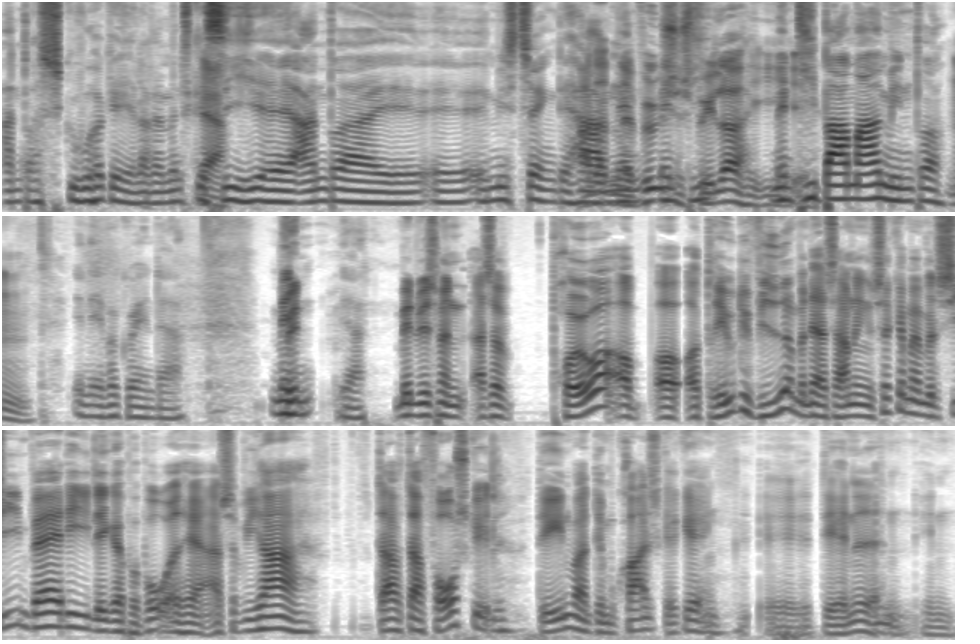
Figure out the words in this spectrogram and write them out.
andre skurke, eller hvad man skal ja. sige, øh, andre øh, øh, mistænkte har. Andre men, men, de, spillere i... men de er bare meget mindre, mm. end Evergrande er. Men, men, ja. men hvis man, altså prøver at, at, at drive det videre med den her samling, så kan man vel sige, hvad er det, I ligger på bordet her? Altså, vi har, der, der er forskelle. Det ene var en demokratisk regering, øh, det andet er en, en,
